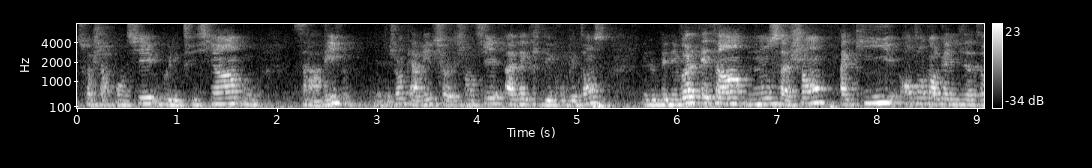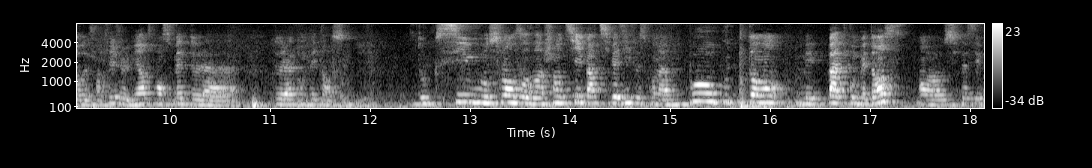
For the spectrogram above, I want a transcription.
soit charpentier ou électricien, ça arrive. Il y a des gens qui arrivent sur les chantiers avec des compétences, mais le bénévole est un non-sachant à qui, en tant qu'organisateur de chantier, je viens transmettre de la, de la compétence. Donc si on se lance dans un chantier participatif parce qu'on a beaucoup de temps mais pas de compétences, on va aussi passer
